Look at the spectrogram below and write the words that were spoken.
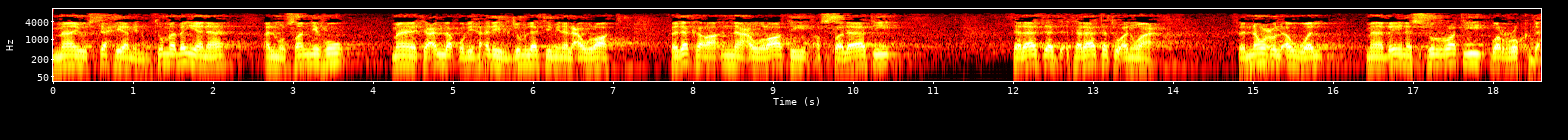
ما يستحيا منه. ثم بين المصنف ما يتعلق بهذه الجملة من العورات. فذكر أن عورات الصلاة ثلاثة, ثلاثة أنواع. فالنوع الأول ما بين السرة والركبة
